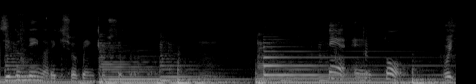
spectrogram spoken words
自分で今歴史を勉強してて思うんう。で、えっ、と、ほい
